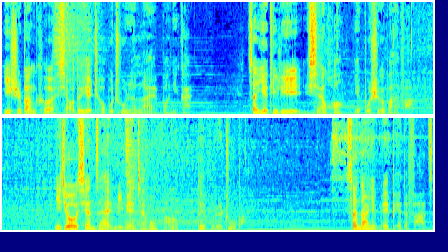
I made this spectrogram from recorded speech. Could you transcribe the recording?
一时半刻小队也撤不出人来帮你盖，在野地里闲晃也不是个办法。你就先在米面加工房对付着住吧。”三蛋也没别的法子，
